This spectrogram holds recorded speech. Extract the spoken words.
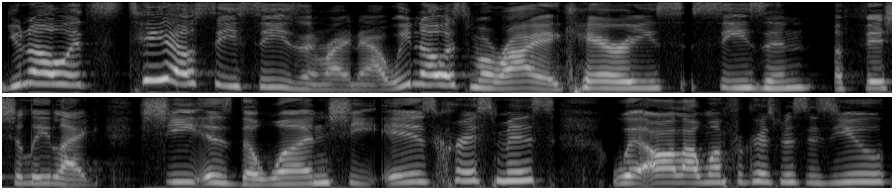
You know, it's TLC season right now. We know it's Mariah Carey's season officially. Like, she is the one. She is Christmas with All I Want for Christmas Is You.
